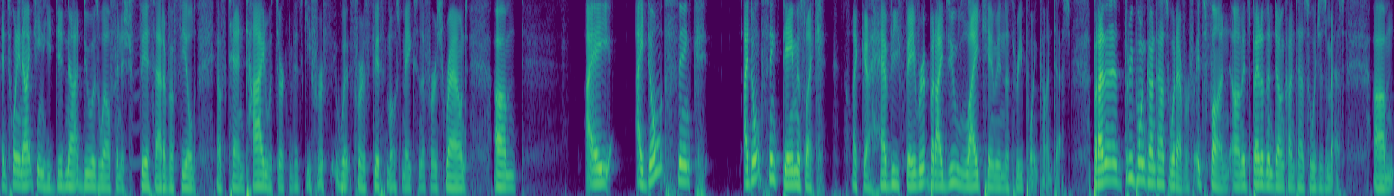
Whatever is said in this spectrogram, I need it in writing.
In 2019, he did not do as well, finished fifth out of a field of 10, tied with Dirk Nowitzki for for fifth most makes in the first round. Um, I I don't think I don't think Dame is like like a heavy favorite, but I do like him in the three point contest. But I three point contest, whatever, it's fun. Um, it's better than dunk contest, which is a mess. Um,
